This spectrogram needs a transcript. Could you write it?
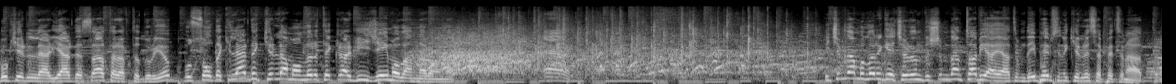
Bu kirliler yerde sağ tarafta duruyor. Bu soldakiler de kirli ama onları tekrar giyeceğim olanlar onlar. Evet. İçimden bunları geçirdim. Dışımdan tabii hayatım deyip hepsini kirli sepetine attım.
